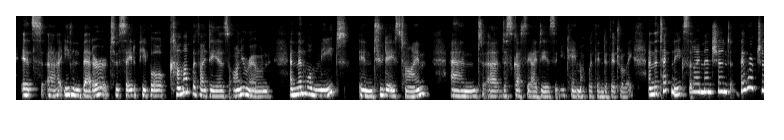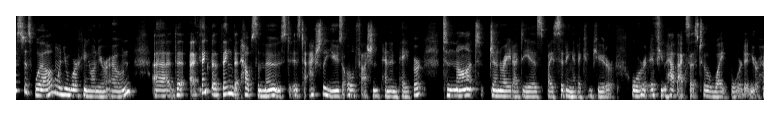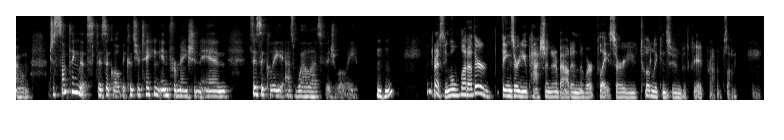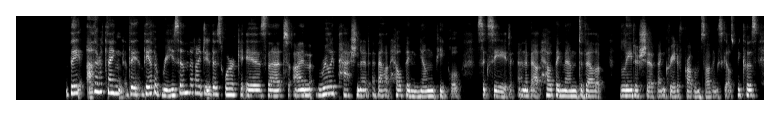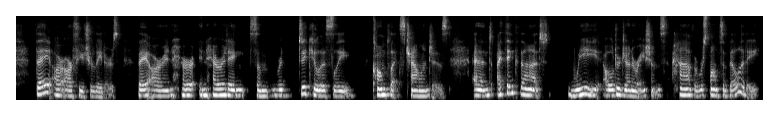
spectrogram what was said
it's uh, even better to say to people, come up with ideas on your own, and then we'll meet in two days' time and uh, discuss the ideas that you came up with individually. And the techniques that I mentioned, they work just as well when you're working on your own. Uh, the, I think the thing that helps the most is to actually use old fashioned pen and paper to not generate ideas by sitting at a computer or if you have access to a whiteboard in your home, just something that's physical because you're taking information in physically as well as visually. Mm-hmm. Interesting. Well, what other things are you passionate about in the workplace? Or are you totally consumed with creative problem solving? The other thing, the, the other reason that I do this work is that I'm really passionate about helping young people succeed and about helping them develop leadership and creative problem solving skills because they are our future leaders. They are inher- inheriting some ridiculously complex challenges. And I think that we, older generations, have a responsibility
